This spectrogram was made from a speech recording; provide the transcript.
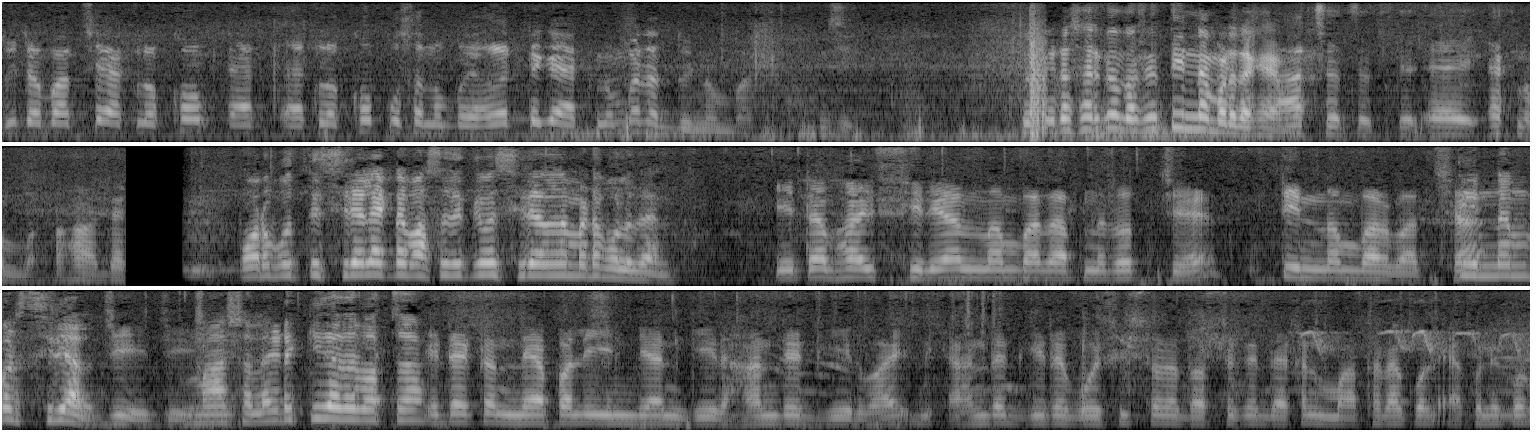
দুইটা বাচ্চা এক লক্ষ এক লক্ষ পঁচানব্বই হাজার টাকা এক নম্বর আর দুই নম্বর। জি। তো এটা স্যার কোন দর্শক তিন নাম্বারে দেখায় আচ্ছা আচ্ছা এই এক নম্বর হ্যাঁ দেখ। পরবর্তী সিরিয়াল একটা বাচ্চা দেখতে সিরিয়াল নাম্বারটা বলে দেন। এটা ভাই সিরিয়াল নাম্বার আপনার হচ্ছে তিন নম্বর বাচ্চা। তিন নম্বর সিরিয়াল জি জি মাশাল্লাহ এটা কি জাতের বাচ্চা? এটা একটা নেপালি ইন্ডিয়ান গির হান্ড্রেড গির ভাই। হান্ড্রেড গিরের বৈশিষ্ট্যটা দর্শকের দেখেন মাথাটা কোল এখনই কোল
